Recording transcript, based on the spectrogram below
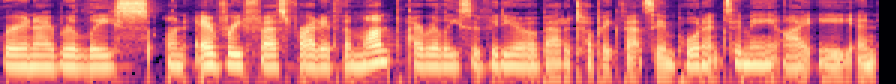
wherein I release on every first Friday of the month, I release a video about a topic that's important to me, i.e., an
